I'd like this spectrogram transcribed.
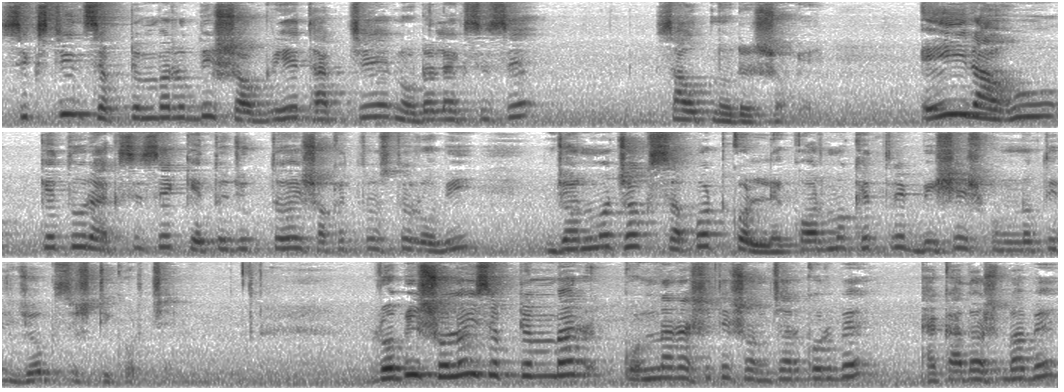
সিক্সটিন সেপ্টেম্বর অবধি স্বগৃহে থাকছে নোডাল অ্যাক্সিসে, সাউথ নোডের সঙ্গে। এই রাহু, কেতুর অ্যাক্সিসে কেতুযুক্ত হয়ে সক্ষেত্রস্থ রবি জন্মছক সাপোর্ট করলে কর্মক্ষেত্রে বিশেষ উন্নতির যোগ সৃষ্টি করছে। রবি ষোলোই সেপ্টেম্বর কন্যা রাশিতে সঞ্চার করবে, একাদশভাবে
